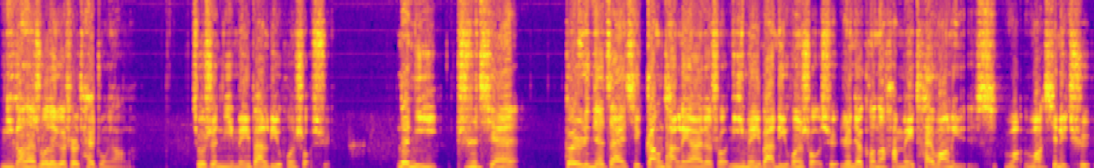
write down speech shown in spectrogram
你刚才说的一个事儿太重要了，就是你没办离婚手续。那你之前跟人家在一起刚谈恋爱的时候，你没办离婚手续，人家可能还没太往里往往心里去。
